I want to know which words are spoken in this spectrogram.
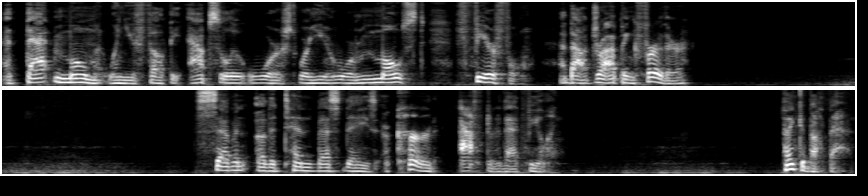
At that moment when you felt the absolute worst, where you were most fearful about dropping further, seven of the 10 best days occurred after that feeling. Think about that.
